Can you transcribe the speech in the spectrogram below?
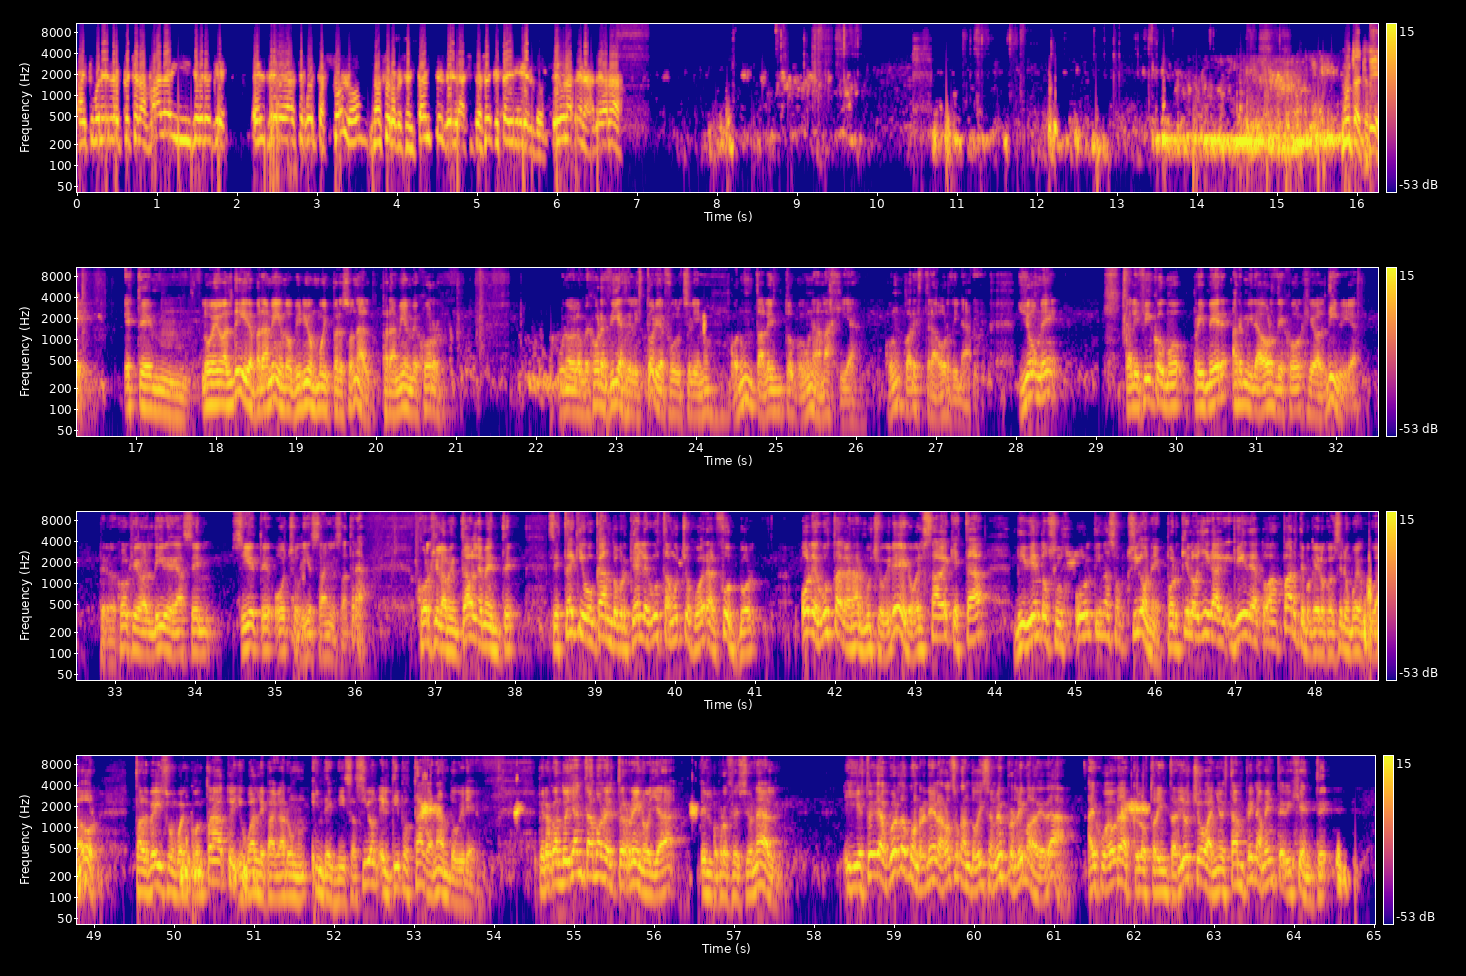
hay que ponerle el pecho a las balas y yo creo que él debe darse cuenta solo, no su representante, de la situación que está viviendo. Es una pena, de verdad. Muchachos. Bien, este, mm, lo de Valdivia para mí, una opinión muy personal, para mí el mejor, uno de los mejores días de la historia del fútbol chileno, con un talento, con una magia, con un jugador extraordinario. Yo me califico como primer admirador de Jorge Valdivia, pero de Jorge Valdivia de hace 7, 8, 10 años atrás. Jorge lamentablemente se está equivocando porque a él le gusta mucho jugar al fútbol o le gusta ganar mucho dinero. Él sabe que está viviendo sus últimas opciones. ¿Por qué lo llega Guede a todas partes? Porque lo considera un buen jugador. Tal vez hizo un buen contrato, igual le pagaron indemnización. El tipo está ganando dinero. Pero cuando ya entramos en el terreno, ya en lo profesional, y estoy de acuerdo con René Laroso cuando dice no es problema de edad. Hay jugadores que los 38 años están plenamente vigentes.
